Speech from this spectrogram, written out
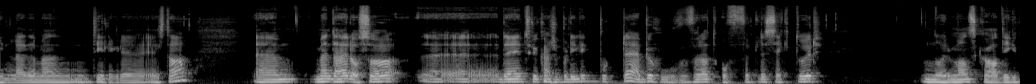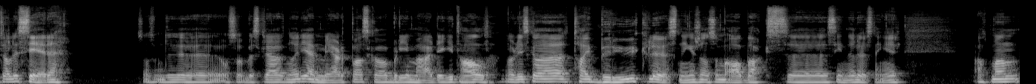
innledet med tidligere i stad. Eh, men det er også Det jeg tror kanskje blir litt borte, er behovet for at offentlig sektor, når man skal digitalisere, sånn som du eh, også beskrev, når hjemmehjelpa skal bli mer digital, når de skal ta i bruk løsninger sånn som Abax eh, sine løsninger, at man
